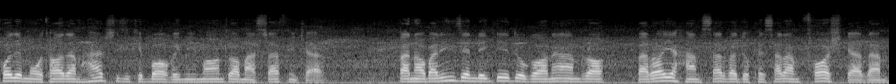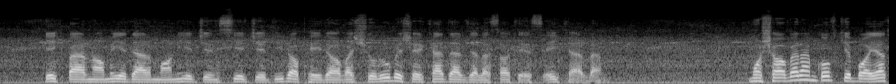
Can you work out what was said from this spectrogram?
خود معتادم هر چیزی که باقی می ماند را مصرف می کرد. بنابراین زندگی دوگانه ام را برای همسر و دو پسرم فاش کردم یک برنامه درمانی جنسی جدی را پیدا و شروع به شرکت در جلسات ای کردم مشاورم گفت که باید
